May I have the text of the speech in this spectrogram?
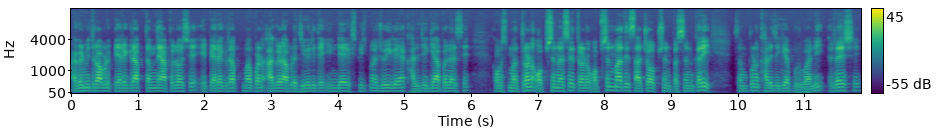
આગળ મિત્રો આપણે પેરેગ્રાફ તમને આપેલો છે. એ પેરેગ્રાફમાં પણ આગળ આપણે જેવી રીતે ઇનડાયરેક્ટ સ્પીચમાં જોઈ ગયા, ખાલી જગ્યા આપેલા હશે. કૌંસમાં ત્રણ ઓપ્શન હશે. ત્રણ ઓપ્શનમાંથી સાચો ઓપ્શન પસંદ કરી સંપૂર્ણ ખાલી જગ્યા પૂરવાની રહેશે.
